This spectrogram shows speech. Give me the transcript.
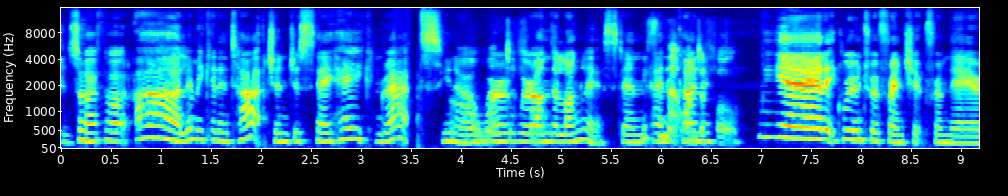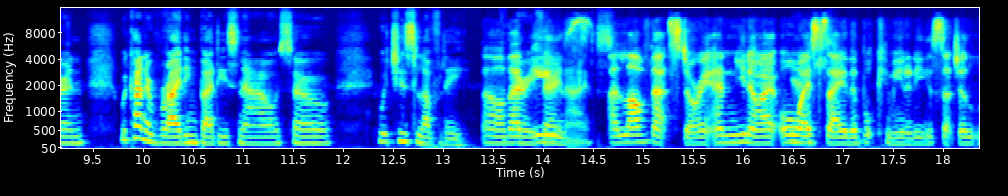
Mm-hmm. So I thought, ah, let me get in touch and just say, hey, congrats. You know, oh, we're, we're on the long list. And, Isn't and that kind wonderful? Of, yeah, and it grew into a friendship from there. And we're kind of writing buddies now. So which is lovely. Oh, that very, is, very nice. I love that story. And, you know, I always yes. say the book community is such a,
